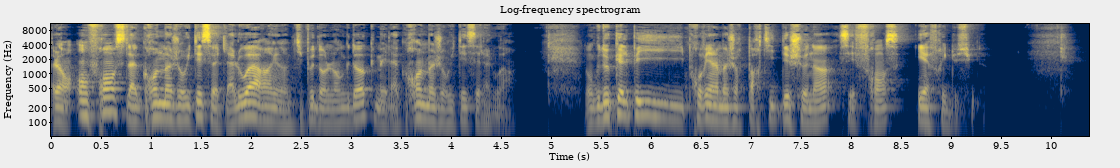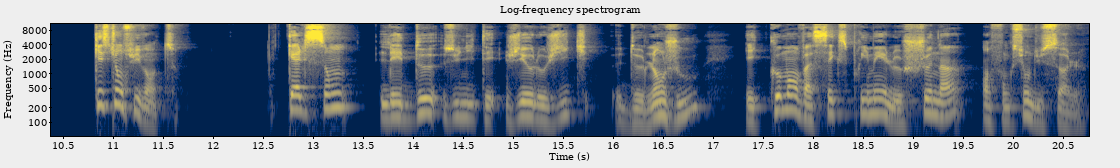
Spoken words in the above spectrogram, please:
Alors en France, la grande majorité, ça va être la Loire. Hein. il y en a un petit peu dans le Languedoc, mais la grande majorité, c'est la Loire. Donc de quel pays provient la majeure partie des chenins? C'est France et Afrique du Sud. Question suivante. Quelles sont les deux unités géologiques de l'Anjou et comment va s'exprimer le chenin en fonction du sol?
